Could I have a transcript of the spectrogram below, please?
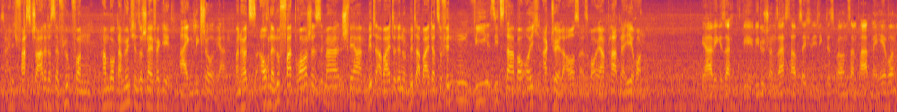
Ist eigentlich fast schade, dass der Flug von Hamburg nach München so schnell vergeht. Eigentlich schon, ja. Man hört es auch in der Luftfahrtbranche, es ist immer schwer, Mitarbeiterinnen und Mitarbeiter zu finden. Wie sieht es da bei euch aktuell aus, also bei eurem Partner Heron? Ja, wie gesagt, wie, wie du schon sagst, hauptsächlich liegt es bei uns am Partner Heron.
